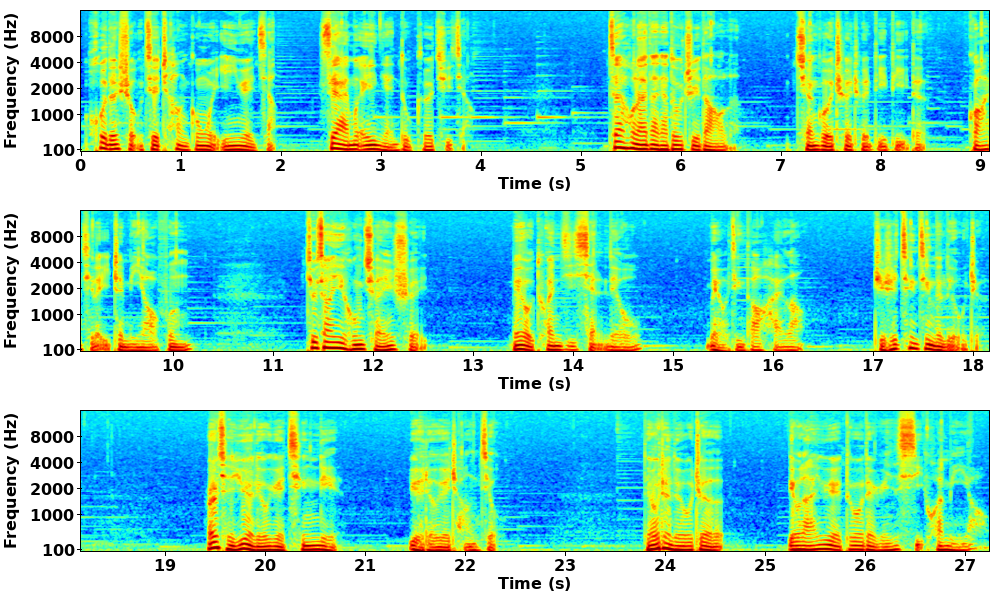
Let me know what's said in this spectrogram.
获得首届唱工委音乐奖 CMA 年度歌曲奖。再后来，大家都知道了，全国彻彻底底的刮起了一阵民谣风，就像一泓泉水。没有湍急险流，没有惊涛骇浪，只是静静的流着，而且越流越清冽，越流越长久。流着流着，越来越多的人喜欢民谣，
